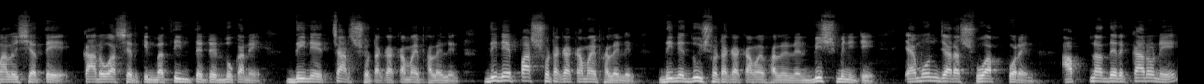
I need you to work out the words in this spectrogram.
মালয়েশিয়াতে কারও আসের কিংবা তিন তেটের দোকানে দিনে চারশো টাকা কামাই ফেলাইলেন, দিনে পাঁচশো টাকা কামাই ফেলাইলেন, দিনে দুইশো টাকা কামাই ফেলাইলেন বিশ মিনিটে, এমন যারা সোয়াপ করেন আপনাদের কারণে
